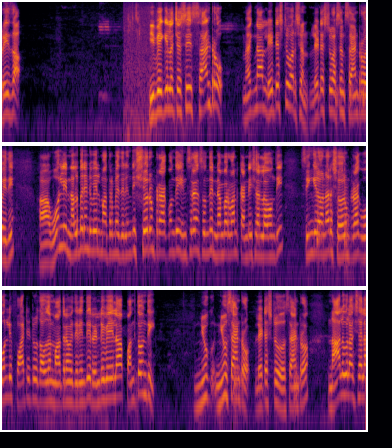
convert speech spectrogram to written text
బ్రీజా. ఈ వెహికల్ వచ్చేసి Santro Magna latest version. Latest version Santro ఇది. ఓన్లీ నలభై రెండు వేలు మాత్రమే తిరిగింది. షోరూమ్ ట్రాక్ ఉంది. ఇన్సూరెన్స్ ఉంది. నెంబర్ వన్ కండిషన్లో ఉంది. Single owner showroom track only forty two thousand మాత్రమే తిరిగింది. రెండు వేల పంతొమ్మిది new new Santro latest Santro నాలుగు లక్షల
